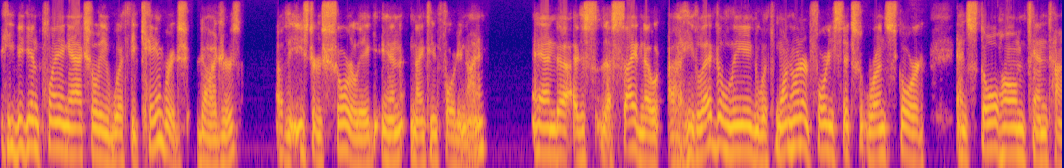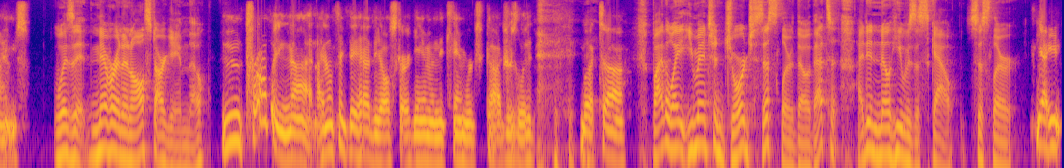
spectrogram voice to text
He began playing actually with the Cambridge Dodgers of the Eastern Shore League in 1949. And uh, a side note, uh, he led the league with 146 runs scored and stole home 10 times. Was it never in an All Star game though? Mm, probably not. I don't think they had the All Star game in the Cambridge Dodgers League. But uh, by the way, you mentioned George Sisler though. That's I didn't know he was a scout. Sisler, yeah, he,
